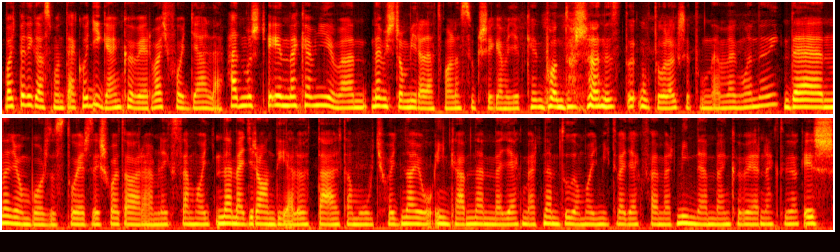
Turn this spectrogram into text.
vagy pedig azt mondták, hogy igen, kövér vagy, fogyjál le. Hát most én nekem nyilván nem is tudom, mire lett volna szükségem egyébként pontosan, ezt utólag se tudnám megmondani, de nagyon borzasztó érzés volt, arra emlékszem, hogy nem egy randi előtt álltam úgy, hogy na jó, inkább nem megyek, mert nem tudom, hogy mit vegyek fel, mert mindenben kövérnek tűnök. És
